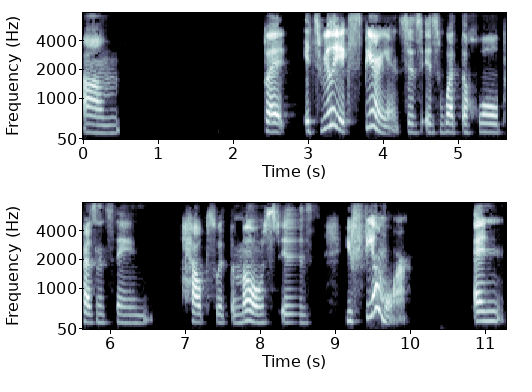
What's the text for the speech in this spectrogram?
Um, but it's really experience is is what the whole presence thing helps with the most is you feel more. And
